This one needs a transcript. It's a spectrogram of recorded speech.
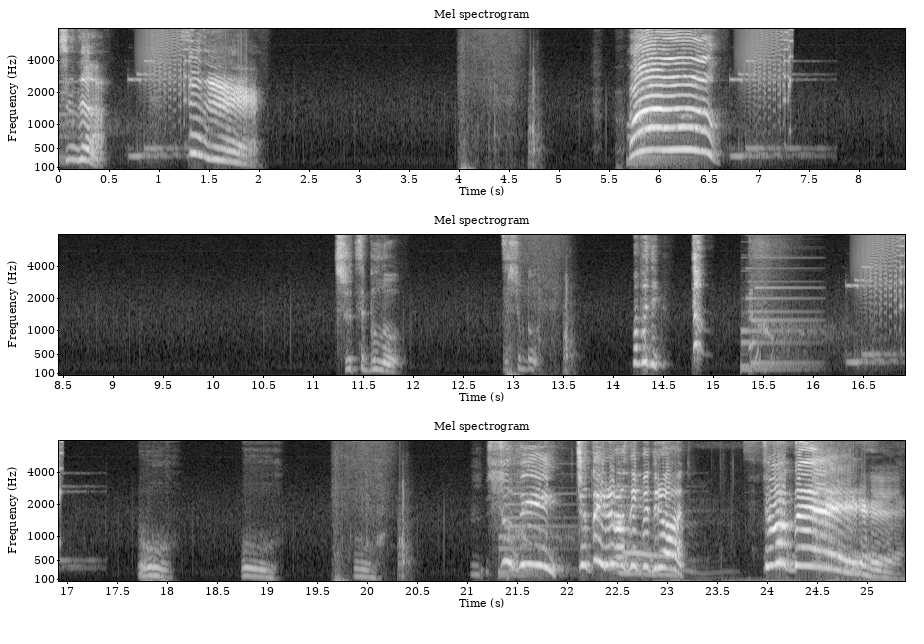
Сюда! Сюда! Що це було? Це що було? Попади! Ух, ух, ух. Сюди! Чотири рази підряд! Сюди!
